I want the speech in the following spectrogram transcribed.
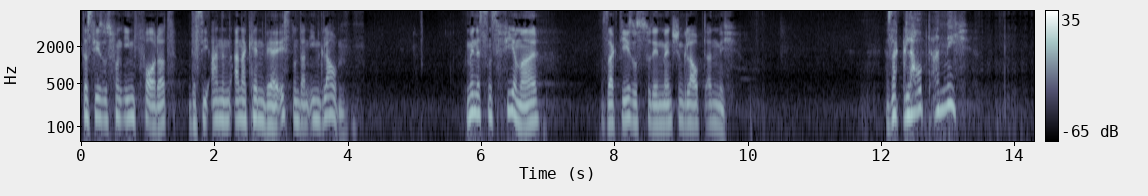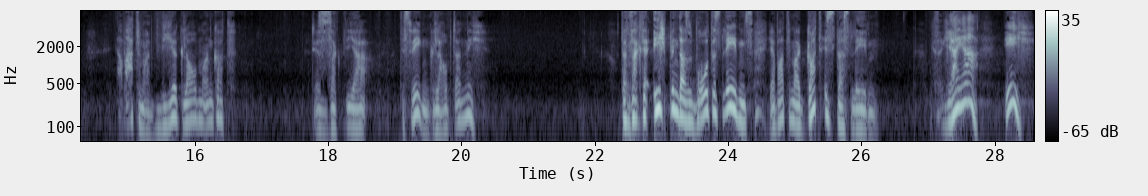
dass Jesus von ihnen fordert, dass sie anerkennen, wer er ist und an ihn glauben. Mindestens viermal sagt Jesus zu den Menschen, glaubt an mich. Er sagt, glaubt an mich. Ja, warte mal, wir glauben an Gott. Jesus sagt, ja, deswegen glaubt an mich. Dann sagt er, ich bin das Brot des Lebens. Ja, warte mal, Gott ist das Leben. Ich sage, ja, ja, ich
